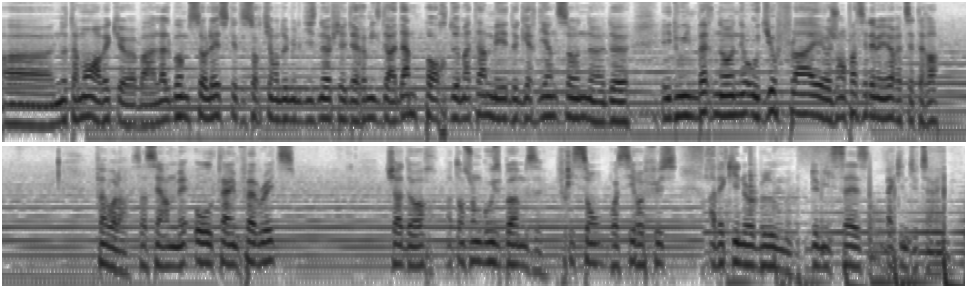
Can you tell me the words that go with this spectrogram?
Euh, notamment avec euh, bah, l'album Solace qui était sorti en 2019. Il y a eu des remixes de Adam Port, de Matame, de Gerd Jansson, euh, de Edwin Bernon, Audiofly, j'en passe les meilleurs, etc. Enfin voilà, ça c'est un de mes all-time favorites. J'adore. Attention, Goosebumps, frisson. Voici Rufus avec Inner Bloom 2016, Back into Time.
